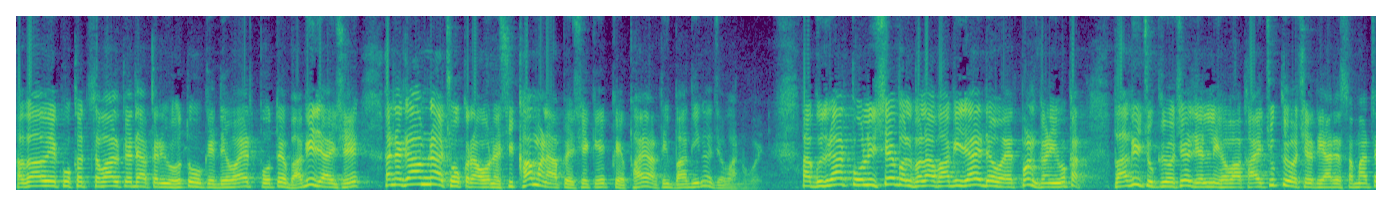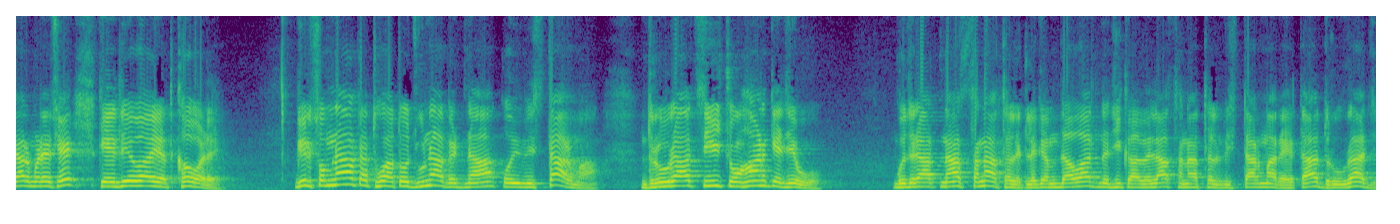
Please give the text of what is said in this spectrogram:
અગાઉ એક વખત સવાલ પેદા કર્યો હતો કે દેવાયત પોતે ભાગી જાય છે અને ગામના છોકરાઓને શિખામણ આપે છે કે એક એફઆઈઆરથી ભાગી ન જવાનું હોય. આ ગુજરાત પોલીસે ભલભલા ભાગી જાય દેવાયત પણ ઘણી વખત ભાગી ચૂક્યો છે, જેલની હવા ખાઈ ચૂક્યો છે. ત્યારે સમાચાર મળે છે કે દેવાયત ખવડે. ગીર સોમનાથ અથવા તો જૂનાગઢના કોઈ વિસ્તારમાં ધ્રુવરાજસિંહ ચૌહાણ કે જેઓ ગુજરાતના સનાથલ એટલે કે અમદાવાદ નજીક આવેલા સનાથલ વિસ્તારમાં રહેતા ધ્રુવરાજ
